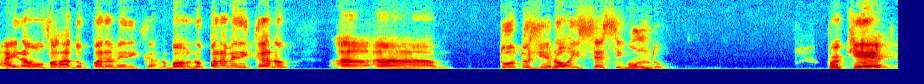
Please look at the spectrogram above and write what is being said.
Aí nós vamos falar do Pan-Americano. Bom, no Pan-Americano, tudo girou em ser segundo. Porque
